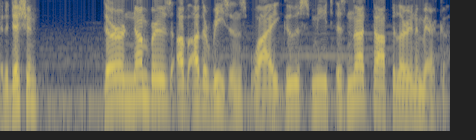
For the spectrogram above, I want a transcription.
In addition, there are numbers of other reasons why goose meat is not popular in America.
